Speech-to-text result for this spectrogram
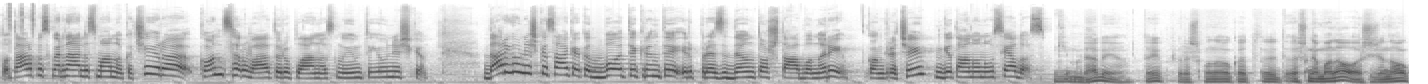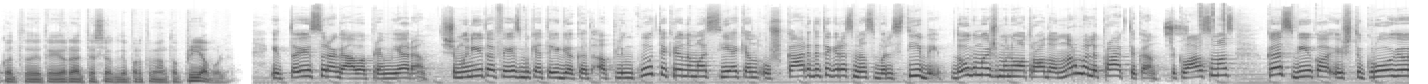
Tuo tarpu Skvernelis mano, kad čia yra konservatorių planas nuimti Juniškį. Dar Jauniškis sakė, kad buvo tikrinti ir prezidento štabo nariai, konkrečiai Gitano Nausėdos. Be abejo, taip. Ir aš manau, kad, aš nemanau, aš žinau, kad tai yra tiesiog departamento prievolė. Į tai sureagavo premjerė. Šimonytė Facebook'e teigia, kad aplinkų tikrinimas siekiant užkardyti grėsmės valstybei. Daugumai žmonių atrodo normali praktika. Tik klausimas, kas vyko iš tikrųjų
